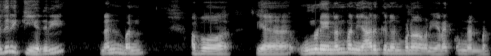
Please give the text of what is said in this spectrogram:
எதிரிக்கு எதிரி நண்பன். அப்போது உன்னுடைய நண்பன் யாருக்கு நண்பனோ அவன் எனக்கும் நண்பன்.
